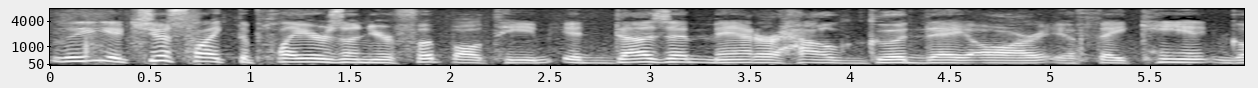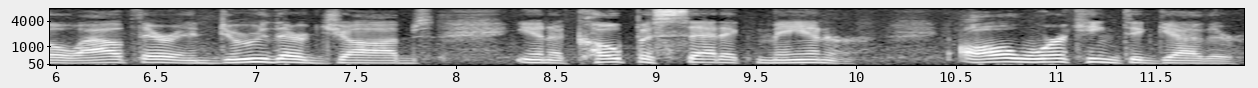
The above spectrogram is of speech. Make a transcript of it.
It's just like the players on your football team. It doesn't matter how good they are if they can't go out there and do their jobs in a copacetic manner, all working together,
